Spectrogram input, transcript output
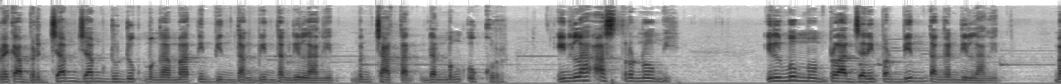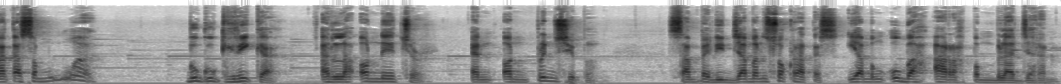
Mereka berjam-jam duduk mengamati bintang-bintang di langit, mencatat dan mengukur. Inilah astronomi, ilmu mempelajari perbintangan di langit. Maka semua buku Girika adalah on nature and on principle Sampai di zaman Sokrates, ia mengubah arah pembelajaran.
